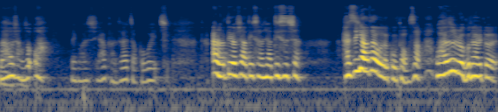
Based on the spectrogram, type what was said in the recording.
然后想说，哇，没关系，他可能是在找个位置。按了第二下、第三下、第四下。还是压在我的骨头上，我还是觉得不太对。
